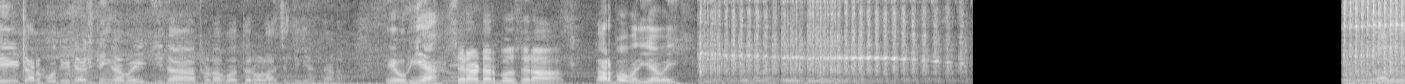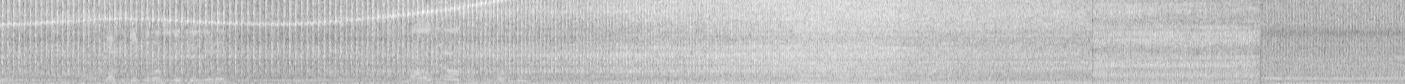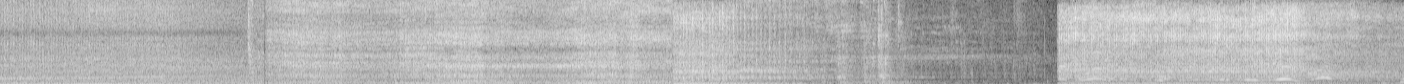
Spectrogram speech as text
ਉਹੀ ਟਰਬੋ ਦੀ ਟੈਸਟਿੰਗ ਆ ਬਾਈ ਜਿਹਦਾ ਥੋੜਾ ਬਹੁਤ ਰੌਲਾ ਚੱਲੀ ਜਾਂਦਾ ਨਾ। ਇਹ ਉਹੀ ਆ? ਸਿਰਾ ਟਰਬੋ ਸਿਰਾ। ਟਰਬੋ ਵਧੀਆ ਬਾਈ ਕੱਟ ਚੱਕਰਾਂ ਦੇ ਜਾਂਦੇ ਨਾ ਨਾਲ ਦੀ ਨਾਲ ਬੂਸਟ ਕਰ ਲਓ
